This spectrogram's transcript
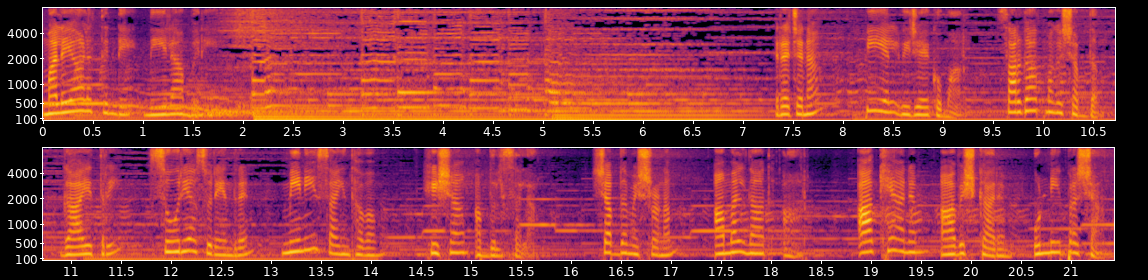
മലയാളത്തിന്റെ നീലാംബരി. രചന പി എൽ വിജയകുമാർ. സർഗാത്മക ശബ്ദം ഗായത്രി സൂര്യ സുരേന്ദ്രൻ മിനി സൈന്ധവം ഹിഷാം അബ്ദുൽ സലാം. ശബ്ദമിശ്രണം അമൽനാഥ് ആർ. ആഖ്യാനം ആവിഷ്കാരം ഉണ്ണി പ്രശാന്ത്.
